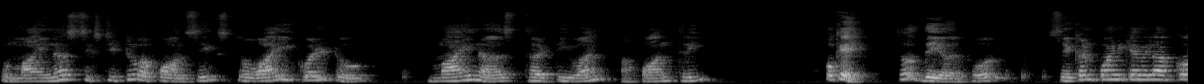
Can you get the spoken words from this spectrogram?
तो minus sixty two upon six तो y equal to minus thirty one upon three. Okay so therefore second point क्या मिला आपको?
